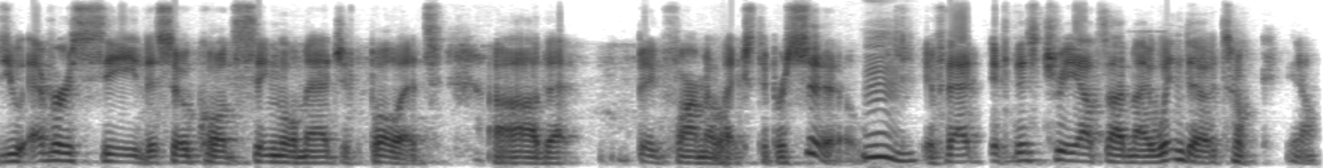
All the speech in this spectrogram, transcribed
do you ever see the so called single magic bullet uh, that big pharma likes to pursue. Mm. If that if this tree outside my window took, you know,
